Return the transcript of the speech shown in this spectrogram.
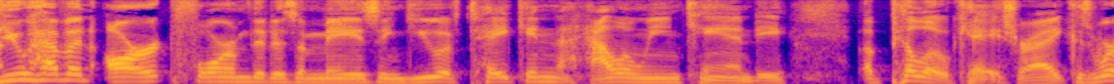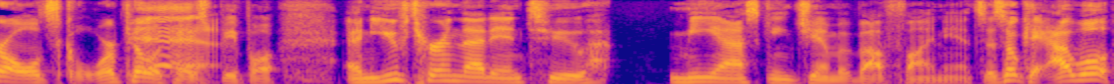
you have an art form that is amazing. You have taken Halloween candy, a pillowcase, right? Because we're old school, we're pillowcase Yeah. people, and you've turned that into me asking Jim about finances. Okay, I will.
